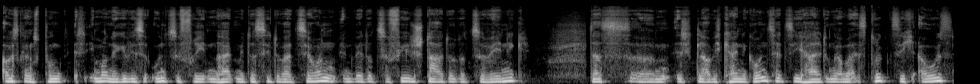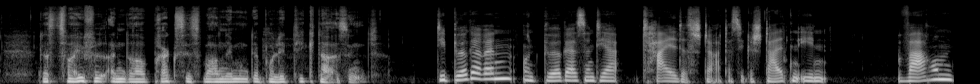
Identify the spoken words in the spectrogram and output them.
Ausgangspunkt ist immer eine gewisse Unzufriedenheit mit der Situation, entweder zu viel Staat oder zu wenig. Das ähm, ist, glaube ich, keine grundsätzliche Haltung, aber es drückt sich aus, dass Zweifel an der Praxiswahrnehmung der Politik da sind. Die Bürgerinnen und Bürger sind ja Teil des Staates, sie gestalten ihn. Warum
